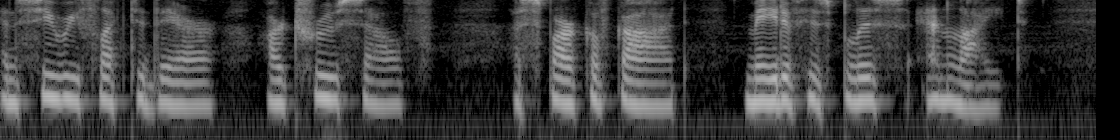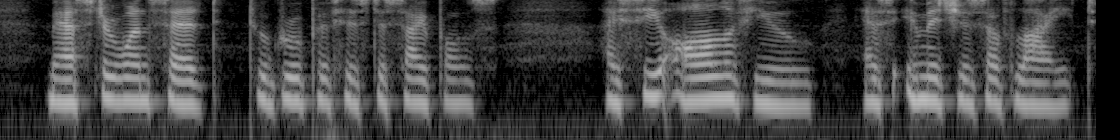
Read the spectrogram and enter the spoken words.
and see reflected there our true self, a spark of God made of his bliss and light. Master once said to a group of his disciples, I see all of you as images of light.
